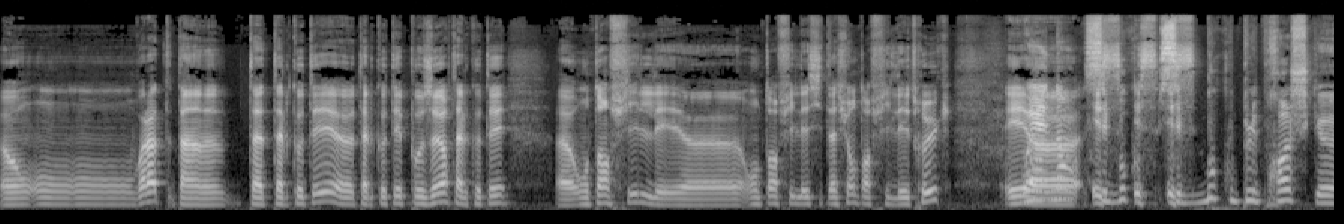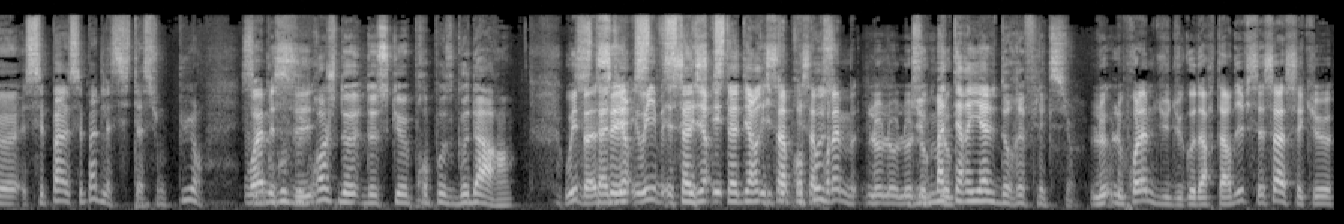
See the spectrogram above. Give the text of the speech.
on, on- voilà t'as t'as le côté euh, t'as le côté poseur t'as le côté euh, on t'enfile les euh, on t'enfile les citations t'enfile les trucs et ouais, euh, non, c'est beaucoup, beaucoup plus proche que c'est pas, c'est pas de la citation pure. C'est Ouais, beaucoup plus proche de, de ce que propose Godard. hein. oui bah c'est-à-dire- c'est oui c'est-à-dire- il ça- propose problème le, le- le- du matériel de réflexion. Le, le problème du, du Godard tardif, c'est ça, c'est que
